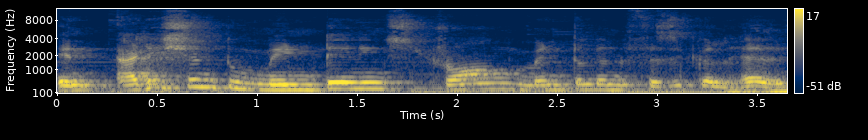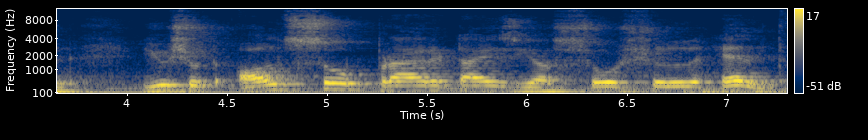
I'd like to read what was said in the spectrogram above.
In addition to maintaining strong mental and physical health, you should also prioritize your social health.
